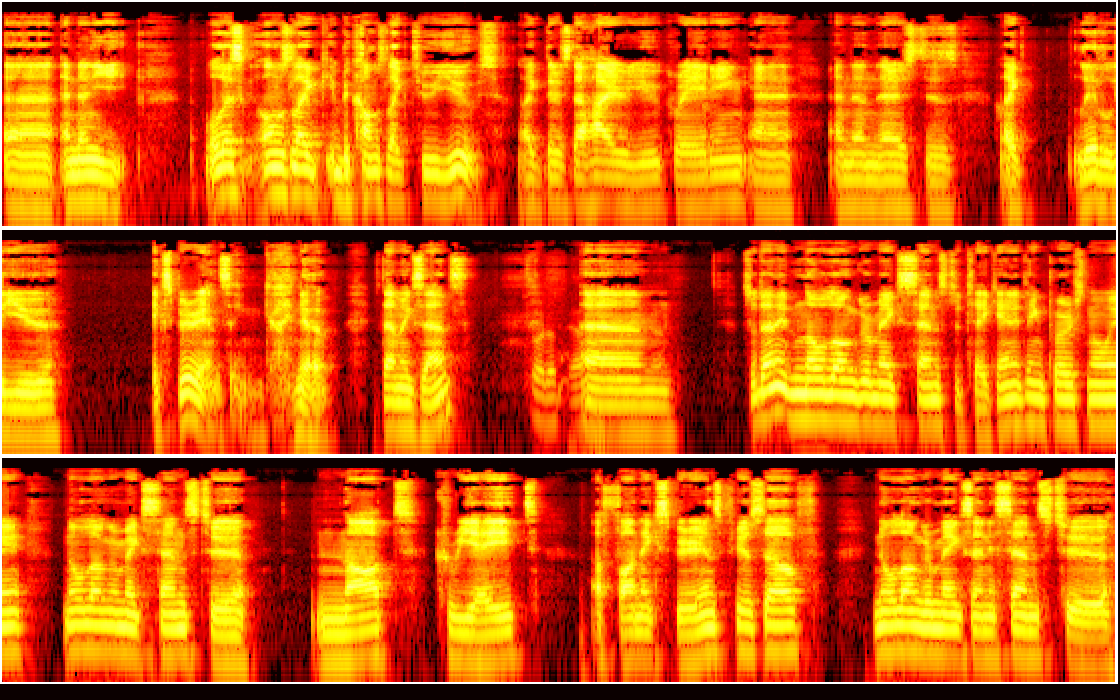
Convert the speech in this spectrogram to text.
uh, and then you, well, it's almost like it becomes like two yous. Like there's the higher you creating, and and then there's this like little you experiencing, kind of. If that makes sense. Sort of. Yeah. Um, so then it no longer makes sense to take anything personally. No longer makes sense to not create a fun experience for yourself. No longer makes any sense to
